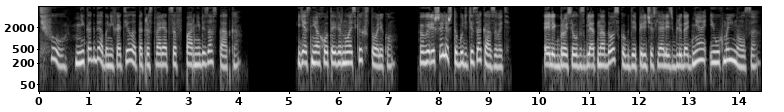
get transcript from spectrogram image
Тьфу, никогда бы не хотела так растворяться в парне без остатка. Я с неохотой вернулась к их столику. «Вы решили, что будете заказывать?» Элик бросил взгляд на доску, где перечислялись блюда дня, и ухмыльнулся.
